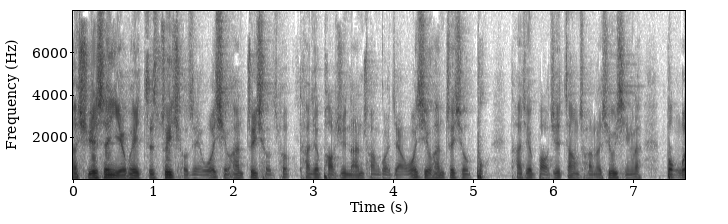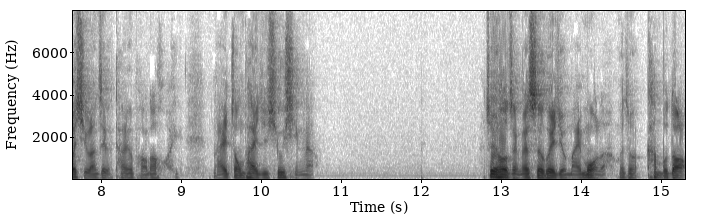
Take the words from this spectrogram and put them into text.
那学生也会只追求这些，我喜欢追求不，他就跑去南传国家；我喜欢追求不，他就跑去藏传了修行了。不，我喜欢这个，他又跑到哪一宗派去修行了。最后整个社会就埋没了。我说看不到，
